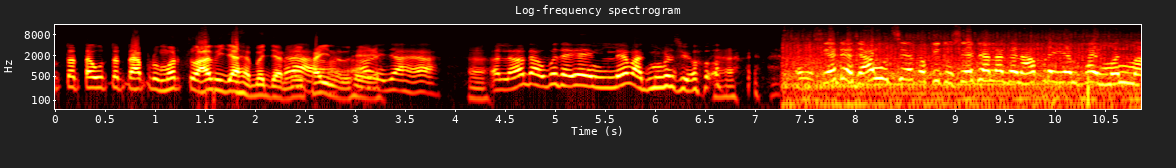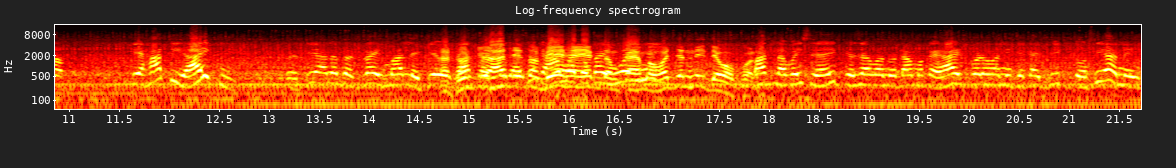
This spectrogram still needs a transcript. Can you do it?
ઉતરતા ઉતરતા આપણું મરચું આવી જાય બજારમાં હા, ફાઇનલ આવી જાય હા. એટલે અગાઉ બધા એ લેવા જ મળજો. શેઠે જવું જ છે તો કીધું શેઠે લગન આપણે એમ થાય મનમાં કે હાથી હાઈકું ત્યાં લગન ટ્રાય માર લે કેવું હાથે તો બે હે એકદમ કાંઈ એમાં વજન નહીં દેવો પડે. વૈસે હાઈક કે જવાનું એટલે આમાં કઈ હાઈટ પડવાની કે કઈ બીક તો છે નહીં.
